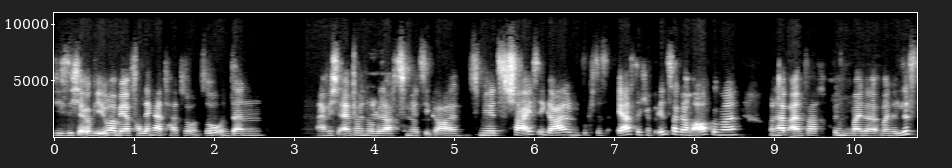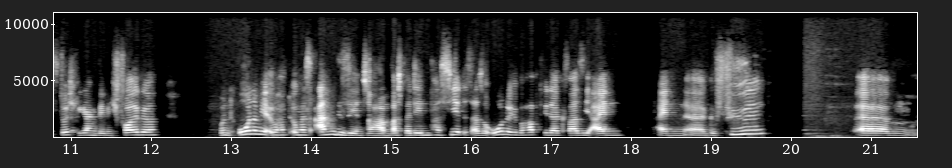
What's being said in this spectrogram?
die sich ja irgendwie immer mehr verlängert hatte und so. Und dann habe ich einfach nur gedacht, ist mir jetzt egal. Ist mir jetzt scheißegal. Und wirklich das erste, ich habe Instagram aufgemacht und habe einfach, bin meine, meine Liste durchgegangen, wem ich folge. Und ohne mir überhaupt irgendwas angesehen zu haben, was bei denen passiert ist, also ohne überhaupt wieder quasi ein, ein äh, Gefühl ähm,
